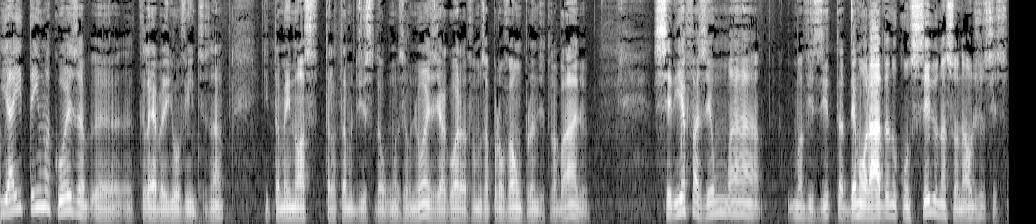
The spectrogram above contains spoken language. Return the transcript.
e aí tem uma coisa, uh, Kleber e ouvintes, né? Que também nós tratamos disso em algumas reuniões e agora vamos aprovar um plano de trabalho. Seria fazer uma, uma visita demorada no Conselho Nacional de Justiça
